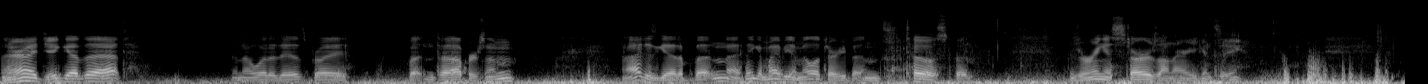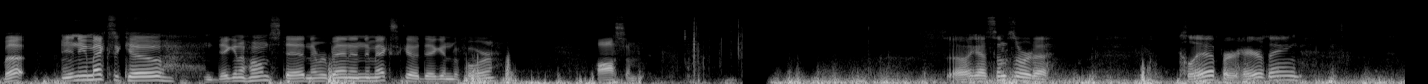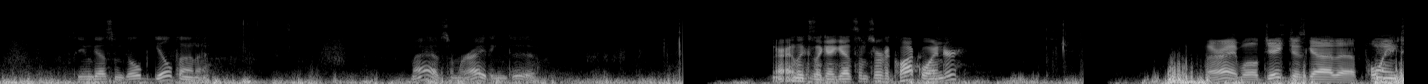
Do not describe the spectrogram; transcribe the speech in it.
All right, Jake got that. Don't know what it is, probably button top or something. I just got a button. I think it might be a military button. It's toast, but there's a ring of stars on there you can see. But in New Mexico, digging a homestead. Never been in New Mexico digging before. Awesome. So I got some sort of clip or hair thing. It's even got some gold gilt on it. Might have some writing too. All right, looks like I got some sort of clock winder. All right, well, Jake just got a point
